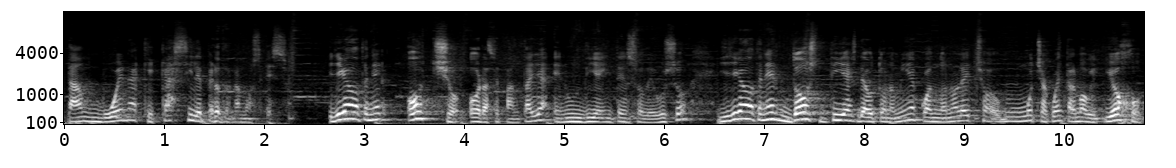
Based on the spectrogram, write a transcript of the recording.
tan buena que casi le perdonamos eso. He llegado a tener 8 horas de pantalla en un día intenso de uso y he llegado a tener 2 días de autonomía cuando no le he hecho mucha cuenta al móvil. Y ojo,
